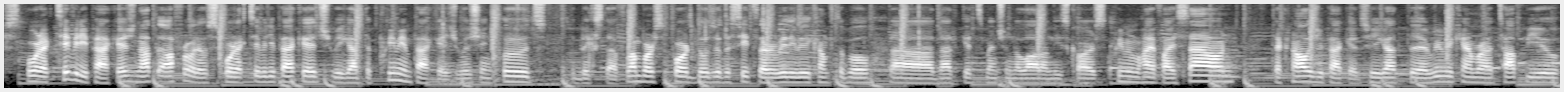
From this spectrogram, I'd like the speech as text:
sport activity package, not the off-road, it was sport activity package. We got the premium package, which includes the big stuff. Lumbar support, those are the seats that are really, really comfortable. Uh, that gets mentioned a lot on these cars. Premium hi-fi sound, technology package. So you got the rear camera, top view,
